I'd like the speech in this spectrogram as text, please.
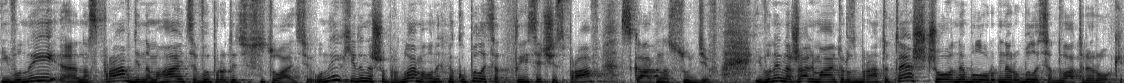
і вони е, насправді намагаються виправити цю ситуацію. У них єдине, що проблема, у них накопилося тисячі справ скарг на суддів, і вони, на жаль, мають розбирати те, що не було не робилося 2-3 роки.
